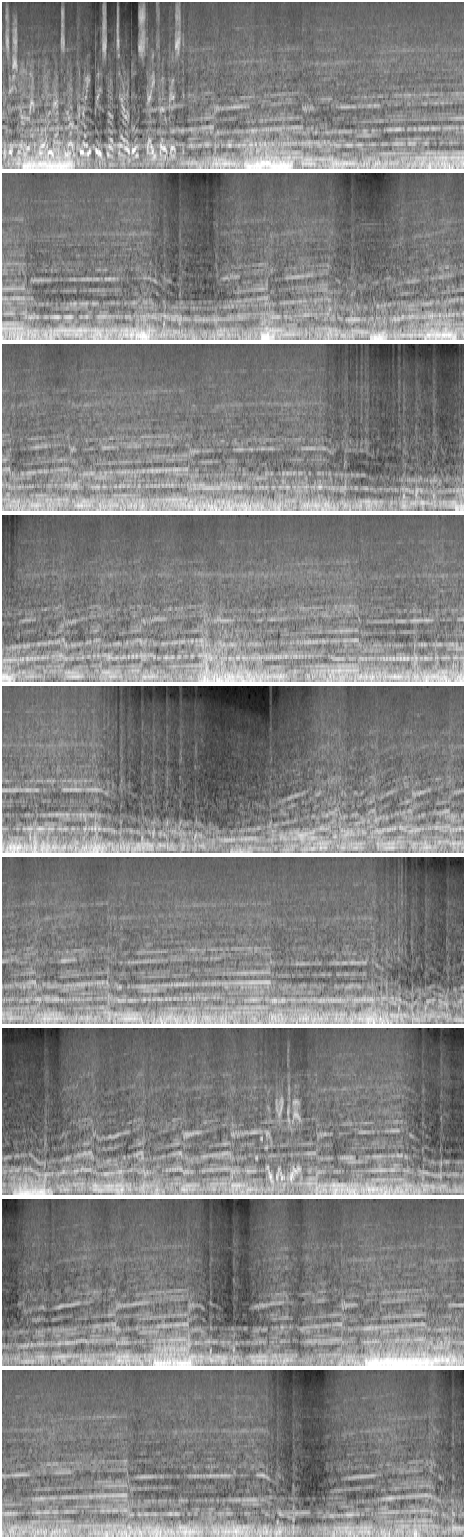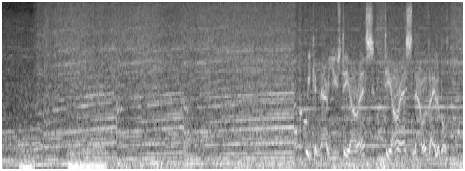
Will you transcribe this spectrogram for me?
position on lap one. That's not great, but it's not terrible. Stay focused. Can now use DRS. DRS now available.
